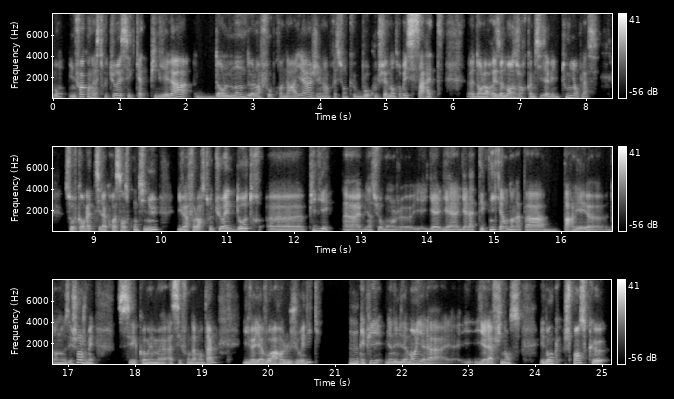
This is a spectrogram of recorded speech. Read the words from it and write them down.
Bon, une fois qu'on a structuré ces quatre piliers-là, dans le monde de l'infoprenariat, j'ai l'impression que beaucoup de chefs d'entreprise s'arrêtent euh, dans leur raisonnement, genre comme s'ils avaient tout mis en place. Sauf qu'en fait, si la croissance continue, il va falloir structurer d'autres euh, piliers. Euh, bien sûr, bon, il y a, y, a, y a, la technique, hein, on n'en a pas parlé euh, dans nos échanges, mais c'est quand même assez fondamental. Il va y avoir le juridique. Mm. Et puis, bien évidemment, il y, a la, il y a la finance. Et donc, je pense que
